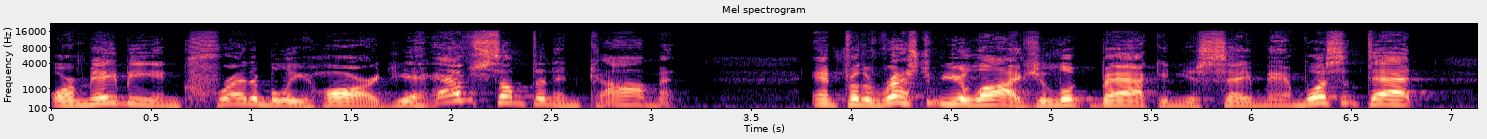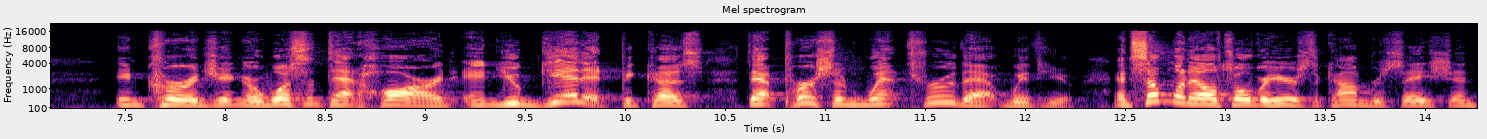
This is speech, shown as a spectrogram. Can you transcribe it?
or maybe incredibly hard, you have something in common. And for the rest of your lives, you look back and you say, man, wasn't that encouraging or wasn't that hard? And you get it because that person went through that with you. And someone else overhears the conversation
